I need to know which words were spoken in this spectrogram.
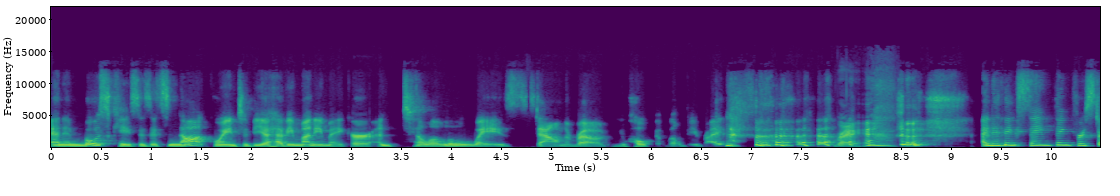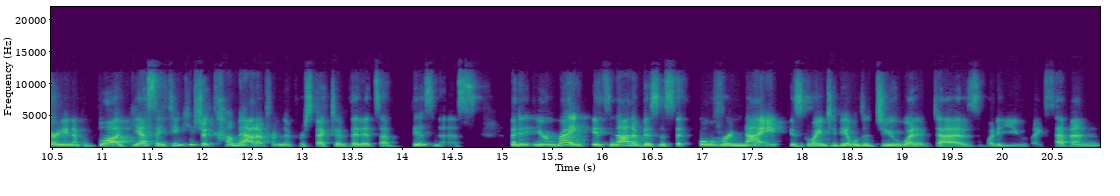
And in most cases, it's not going to be a heavy money maker until a little ways down the road. You hope it will be, right? right. and I think same thing for starting up a blog. Yes, I think you should come at it from the perspective that it's a business. But it, you're right. It's not a business that overnight is going to be able to do what it does. What are you, like seven,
